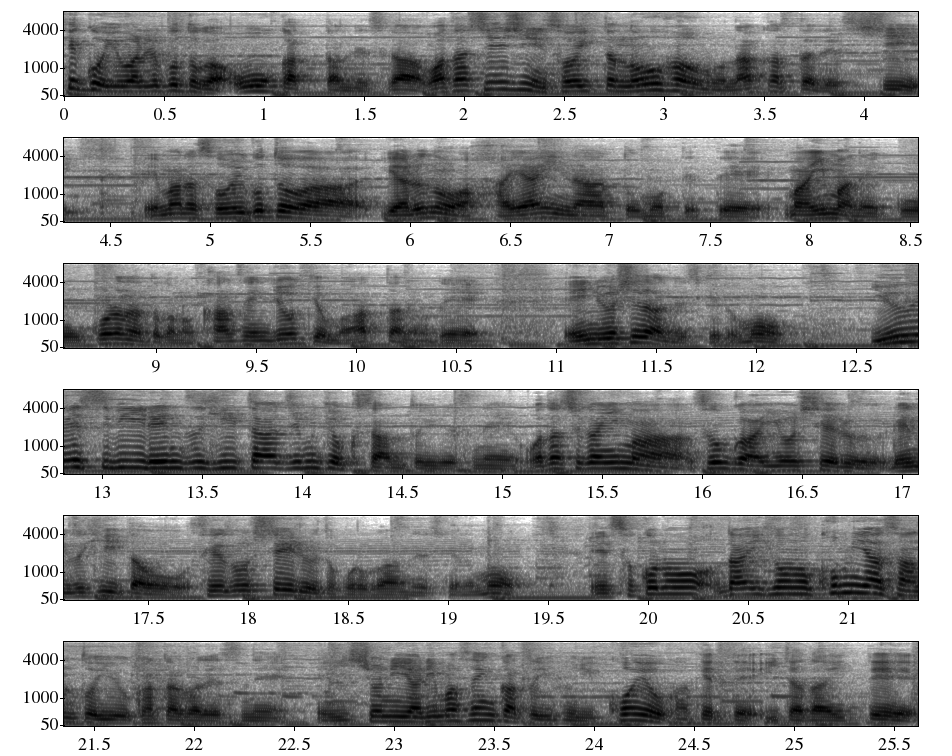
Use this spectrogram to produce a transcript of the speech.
結構言われることが多かったんですが私自身そういったノウハウもなかったですしまだそういうことはやるのは早いなと思ってて、まあ、今ねこうコロナとかの感染状況もあったので遠慮してたんですけども USB レンズヒーター事務局さんというですね私が今すごく愛用しているレンズヒーターを製造しているところがあるんですけどもそこの代表の小宮さんという方がですね一緒にやりませんかというふうに声をかけていただいて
